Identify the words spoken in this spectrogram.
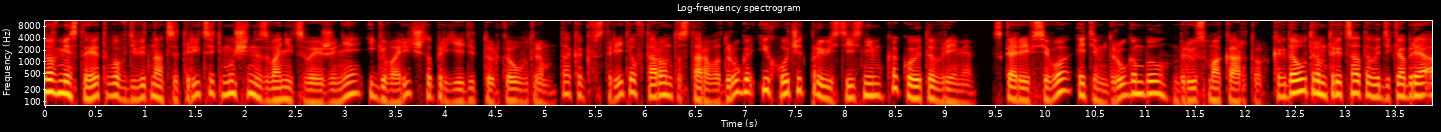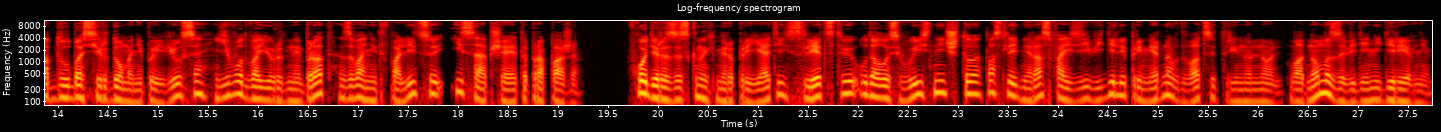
Но вместо этого в 19.30 мужчина звонит своей жене и говорит, что приедет только утром, так как встретил в Торонто старого друга и хочет провести с ним какое-то время. Скорее всего, этим другом был Брюс МакАртур. Когда утром 30 декабря Абдулбасир дома не появился, его двоюродный брат звонит в полицию и сообщает о пропаже. В ходе разыскных мероприятий следствию удалось выяснить, что последний раз Файзи видели примерно в 23.00 в одном из заведений деревни.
